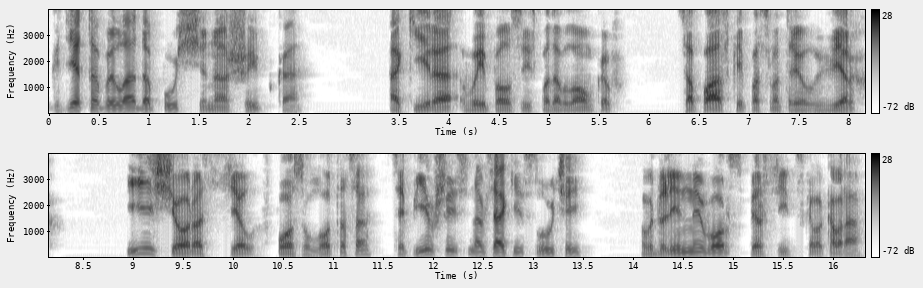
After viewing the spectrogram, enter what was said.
Где-то была допущена ошибка. Акира выполз из-под обломков, с опаской посмотрел вверх, и еще раз сел в позу лотоса, цепившись на всякий случай в длинный ворс персидского ковра.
